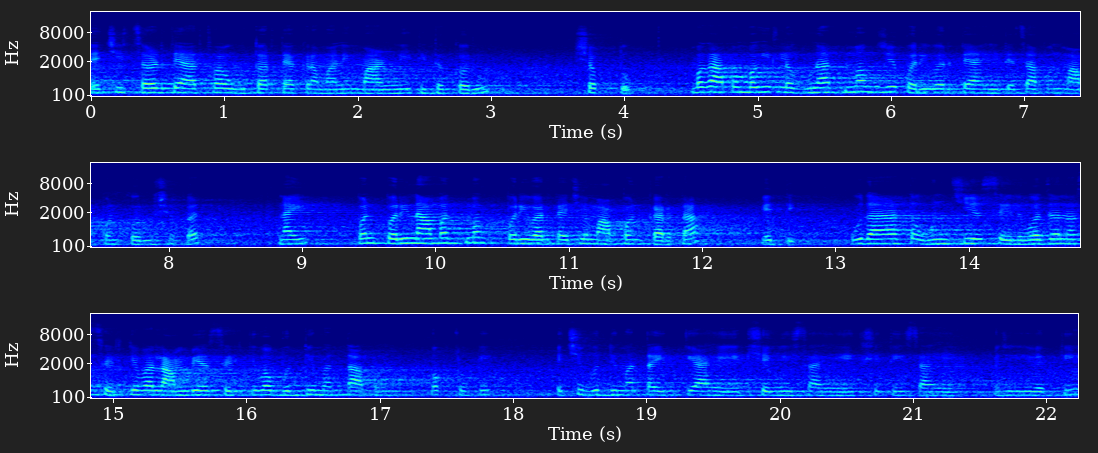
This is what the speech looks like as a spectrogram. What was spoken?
त्याची चढत्या अथवा उतरत्या क्रमाने मांडणी तिथं करू शकतो. बघा आपण बघितलं गुणात्मक जे परिवर्ते आहे त्याचं आपण मापन करू शकत नाही. पण परिणामात्मक परिवर्त्याचे मापन करता येते. उदाहरणार्थ उंची असेल वजन असेल किंवा लांबी असेल किंवा बुद्धिमत्ता आपण बघतो की याची बुद्धिमत्ता इतकी आहे एकशे वीस आहे एकशे तीस आहे. म्हणजे ही व्यक्ती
